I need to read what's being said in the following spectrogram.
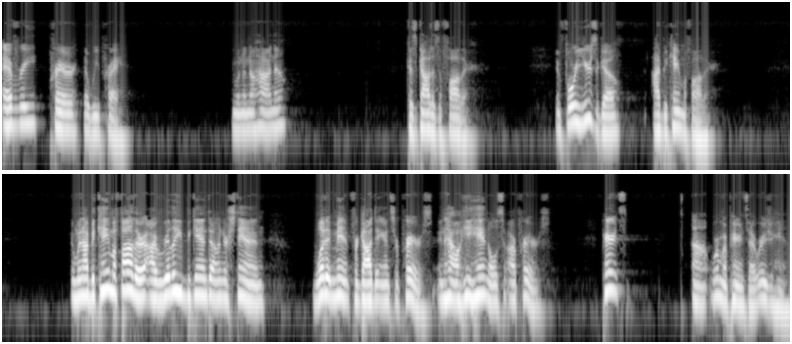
every prayer that we pray. You want to know how I know? Because God is a father. And four years ago, I became a father. And when I became a father, I really began to understand what it meant for God to answer prayers and how He handles our prayers. Parents, uh, where are my parents at? Raise your hand.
